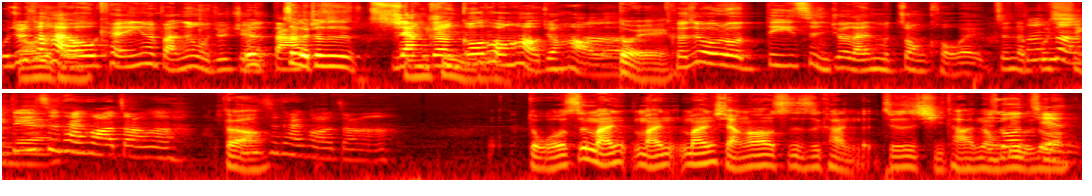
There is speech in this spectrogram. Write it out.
我觉得这还 OK，因为反正我就觉得大这个就是两个人沟通好就好了。对。可是我如果第一次你就来那么重口味，真的不行。第一次太夸张了。对啊。第一次太夸张了。我是蛮蛮蛮想要试试看的，就是其他那种，比如说剪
